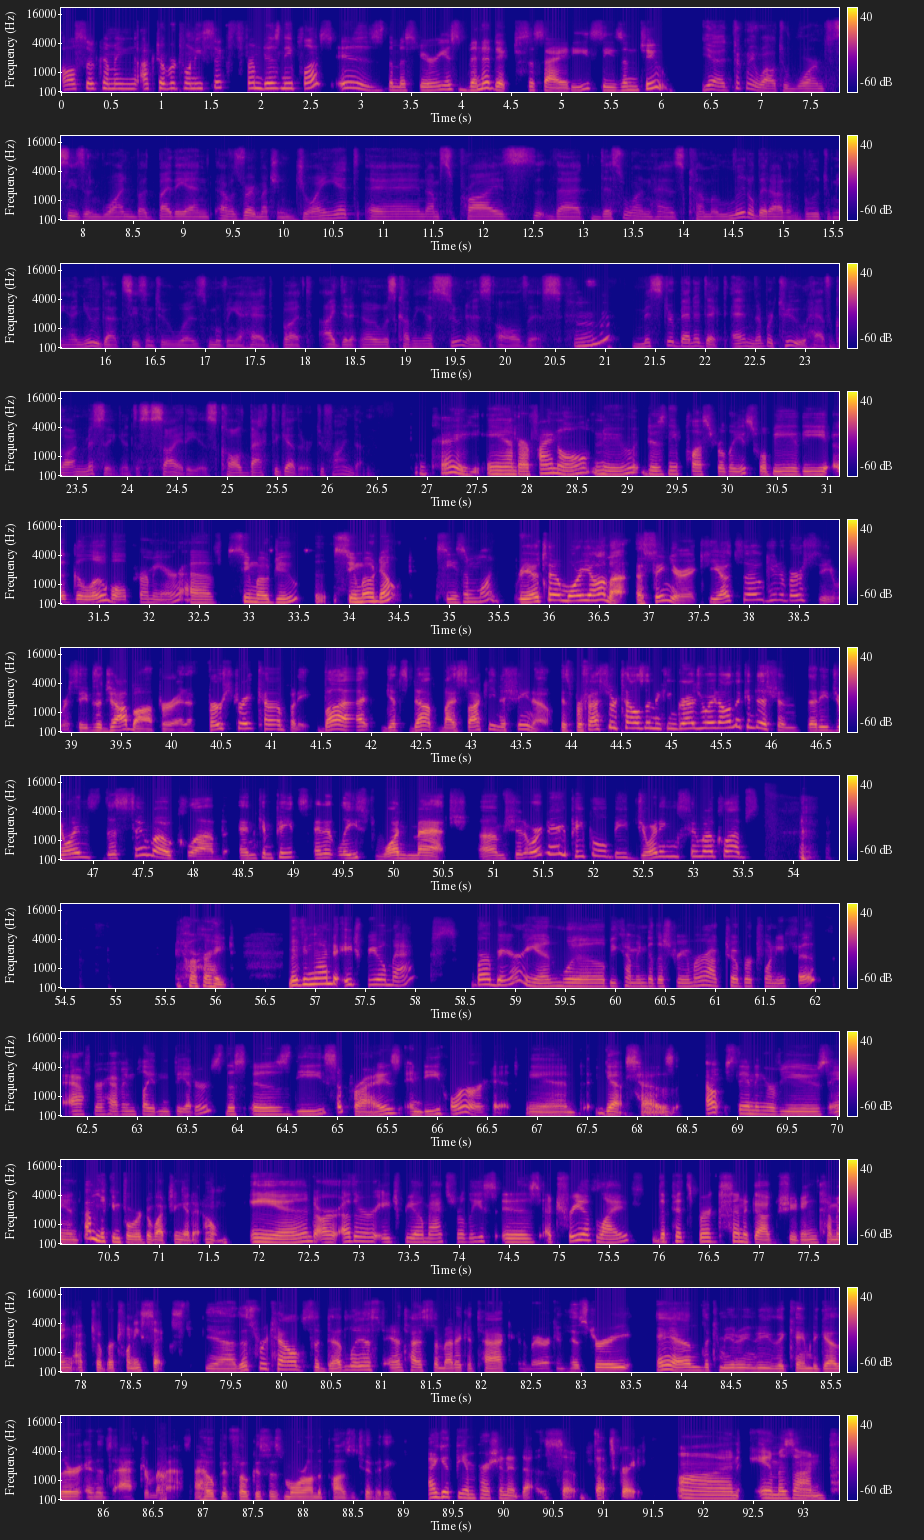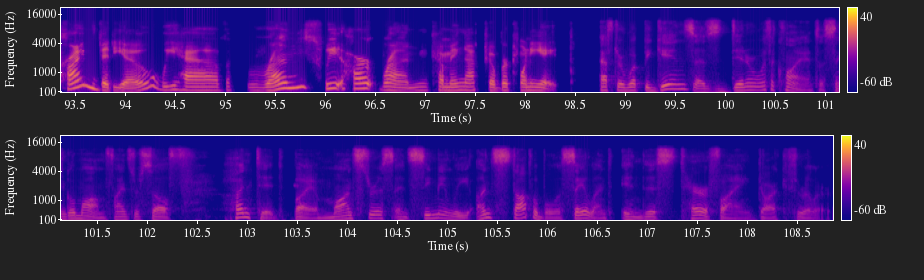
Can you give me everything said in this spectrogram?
Also coming October 26th from Disney Plus is The Mysterious Benedict Society Season 2. Yeah, it took me a while to warm to season one, but by the end, I was very much enjoying it. And I'm surprised that this one has come a little bit out of the blue to me. I knew that season two was moving ahead, but I didn't know it was coming as soon as all this. Mhm. Mr. Benedict and number two have gone missing, and the society is called back together to find them. Okay. And our final new Disney Plus release will be the global premiere of Sumo Do, Sumo Don't, Season 1. Ryoto Moriyama, a senior at Kyoto University, receives a job offer at a first rate company, but gets dumped by Saki Nishino. His professor tells him he can graduate on the condition that he joins the sumo club and competes in at least one match. Um, should ordinary people be joining sumo clubs? All right. Moving on to HBO Max, Barbarian will be coming to the streamer October 25th after having played in theaters. This is the surprise indie horror hit and yes, has outstanding reviews and I'm looking forward to watching it at home. And our other HBO Max release is A Tree of Life, the Pittsburgh synagogue shooting coming October 26th. Yeah, this recounts the deadliest anti Semitic attack in American history and the community that came together and its aftermath. I hope it focuses more on the positivity. I get the impression it does. So that's great. On Amazon Prime Video, we have Run Sweetheart Run coming October 28th. After what begins as dinner with a client, a single mom finds herself hunted by a monstrous and seemingly unstoppable assailant in this terrifying dark thriller.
